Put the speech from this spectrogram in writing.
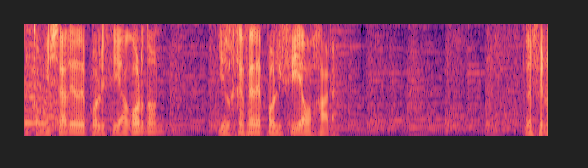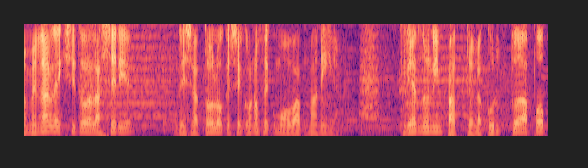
el comisario de policía Gordon y el jefe de policía O'Hara. El fenomenal éxito de la serie desató lo que se conoce como Batmanía, creando un impacto en la cultura pop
